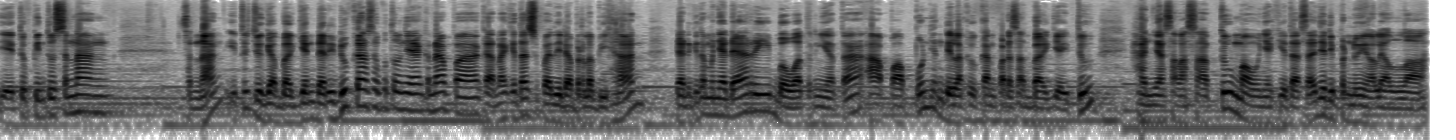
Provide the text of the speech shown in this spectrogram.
yaitu pintu senang senang itu juga bagian dari duka sebetulnya. Kenapa? Karena kita supaya tidak berlebihan dan kita menyadari bahwa ternyata apa pun yang dilakukan pada saat bahagia itu hanya salah satu maunya kita saja dipenuhi oleh Allah.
